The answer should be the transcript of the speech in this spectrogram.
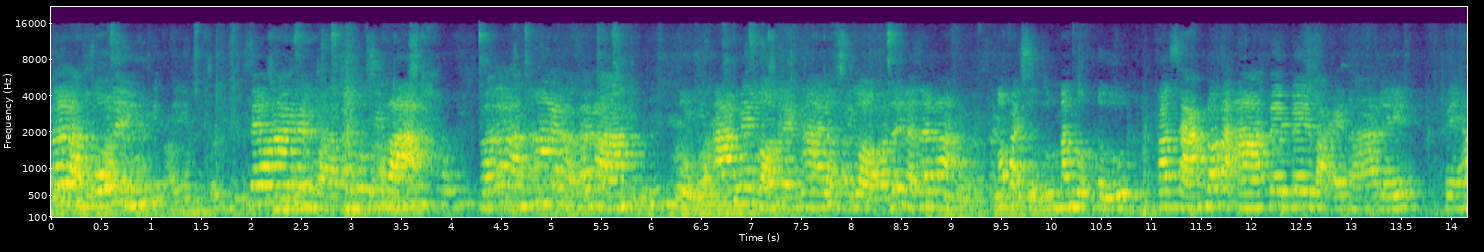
Đây là số định. CO2 hay gọi là canxi hóa. Và giai đoạn hai là giai đoạn của APG kém hai là CG và đây là giai đoạn nó phải sử dụng năng lượng từ. Pha sáng đó là ATP và NAD pH.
